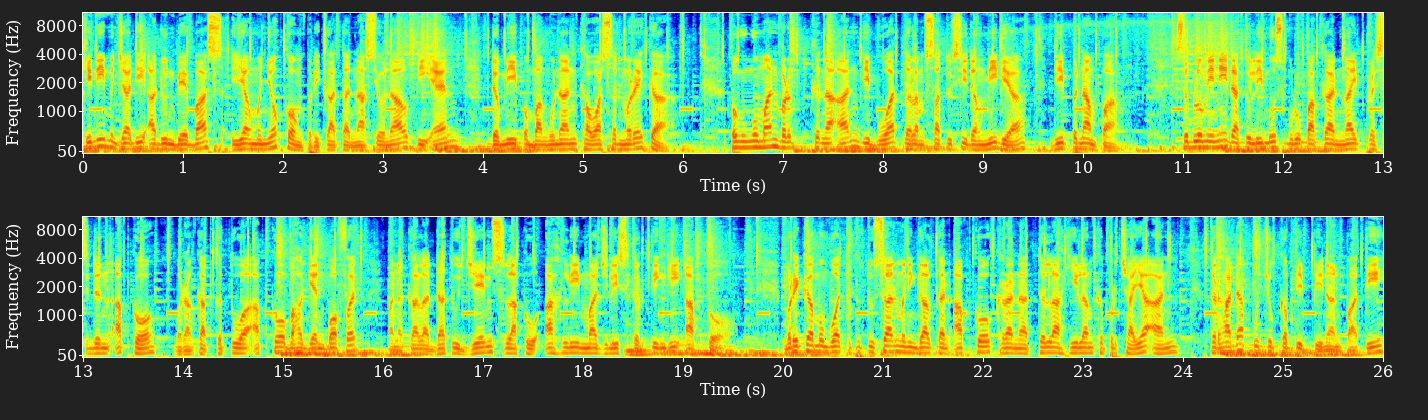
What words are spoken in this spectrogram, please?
kini menjadi adun bebas yang menyokong Perikatan Nasional PN demi pembangunan kawasan mereka. Pengumuman berkenaan dibuat dalam satu sidang media di Penampang. Sebelum ini, Datuk Limus merupakan naib Presiden APCO merangkap Ketua APCO bahagian Beaufort manakala Datuk James selaku Ahli Majlis Tertinggi APCO. Mereka membuat keputusan meninggalkan APCO kerana telah hilang kepercayaan terhadap pucuk kepimpinan parti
